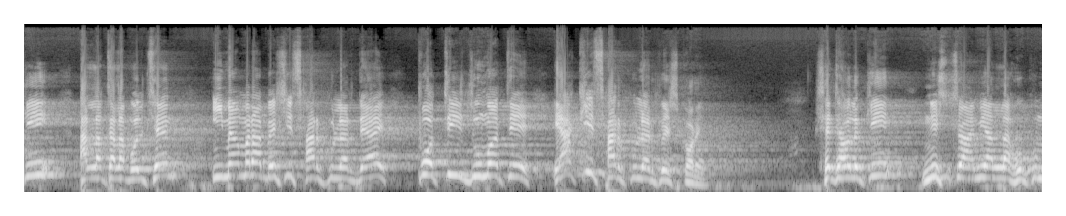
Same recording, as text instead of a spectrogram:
কি? আল্লাহ তালা বলছেন, ইমামরা বেশি সার্কুলার দেয়, প্রতি জুমাতে একই সার্কুলার পেশ করে। সেটা হলো কি? নিশ্চয় আমি আল্লাহ হুকুম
